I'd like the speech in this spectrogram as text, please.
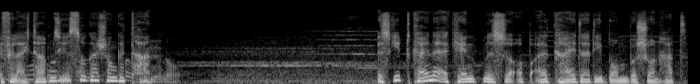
vielleicht haben sie es sogar schon getan. Es gibt keine Erkenntnisse, ob Al-Qaida die Bombe schon hat.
